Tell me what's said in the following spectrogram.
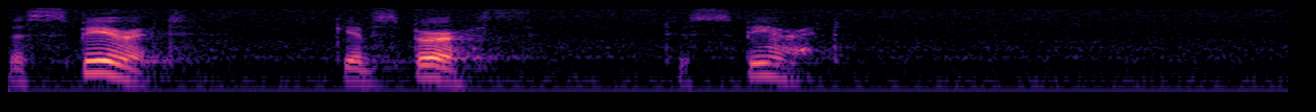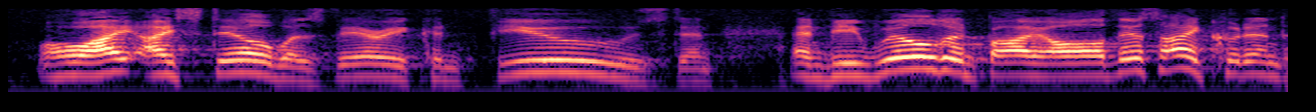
The Spirit gives birth to Spirit. Oh, I, I, still was very confused and, and bewildered by all this. I couldn't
